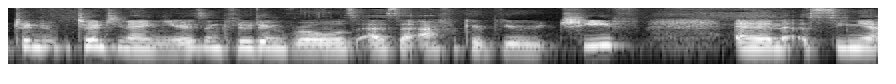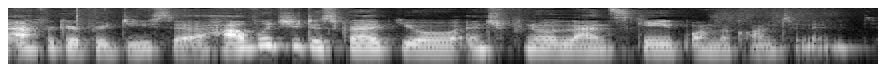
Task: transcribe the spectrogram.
29 years, including roles as the Africa Bureau Chief and Senior Africa Producer. How would you describe your entrepreneurial landscape on the continent?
